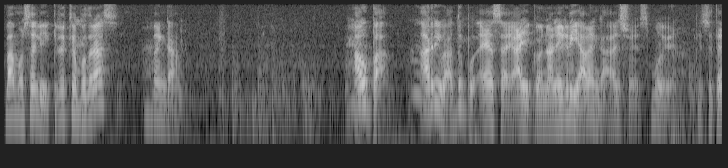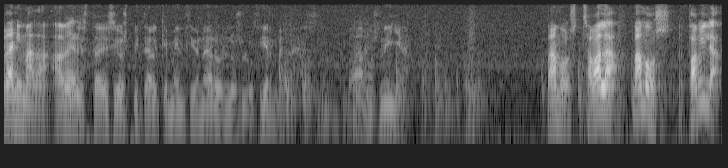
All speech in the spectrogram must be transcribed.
Vamos, Eli, ¿crees que podrás? Venga Aupa, arriba, tú puedes Esa, ahí, con alegría, venga, eso es, muy bien Que se te ve animada, a ver está ese hospital que mencionaron los luciérnagas. Vamos, niña. Vamos, chavala, vamos, espabila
